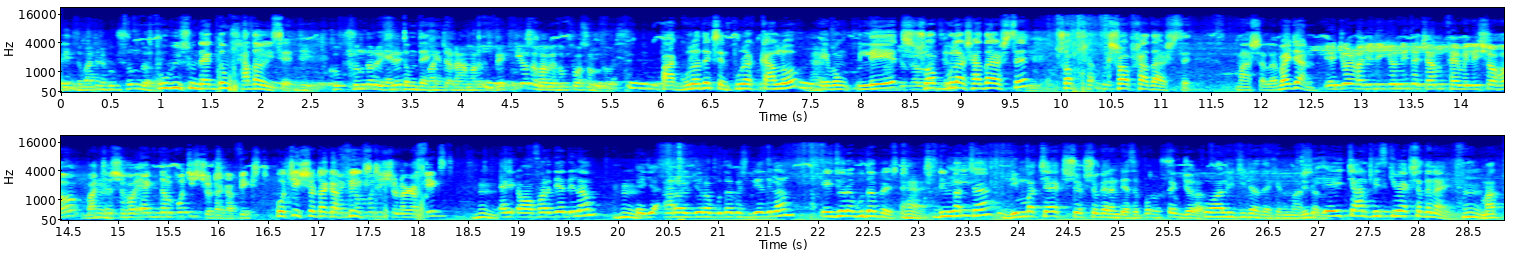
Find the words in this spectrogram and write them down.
কিন্তু বাচ্চাটা খুব সুন্দর। খুবই সুন্দর একদম সাদা হইছে। জি খুব সুন্দর হয়েছে একদম দেখেন। বাচ্চাটা আমার ব্যক্তিগতভাবে খুব পছন্দ পাকগুলো দেখছেন? পুরা কালো হ্যাঁ। এবং লেজ কালো সবগুলা সাদা আসছে সব সব সাদা আসছে। মাশাল্লাহ ভাইজান? এই জোড়াটা যদি কেউ নিতে চান ফ্যামিলি সহ বাচ্চা সহ একদম পঁচিশশো টাকা ফিক্সড পঁচিশশো টাকা ফিক্সড পঁচিশশো টাকা ফিক্সড একটা অফার দিয়ে দিলাম। এই যে আরও এক জোড়া বুদাপেস্ট দিয়ে দিলাম। এই জোড়া বুদাপেস্ট হ্যাঁ। এই বাচ্চা? ডিম বাচ্চা একশো একশো গ্যারান্টি আছে প্রত্যেক জোড়া। কোয়ালিটিটা দেখেন যদি এই চার পিস কেউ একসাথে নেয় মাত্র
